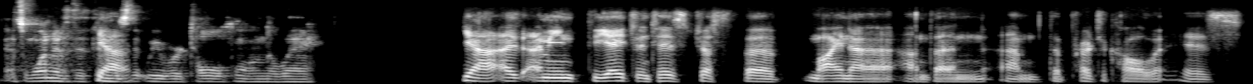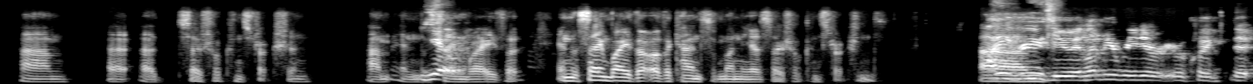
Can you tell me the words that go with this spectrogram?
that's one of the things yeah. that we were told along the way. Yeah, I, I, mean, the agent is just the miner, and then um, the protocol is um, a, a, social construction um, in the yeah. same way that in the same way that other kinds of money are social constructions. I agree with um, you, and let me read it real quick. That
